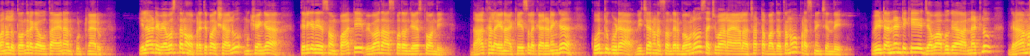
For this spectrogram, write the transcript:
పనులు తొందరగా అవుతాయని అనుకుంటున్నారు. ఇలాంటి వ్యవస్థను ప్రతిపక్షాలు ముఖ్యంగా తెలుగుదేశం పార్టీ వివాదాస్పదం చేస్తోంది. దాఖలైన కేసుల కారణంగా కోర్టు కూడా విచారణ సందర్భంలో సచివాలయాల చట్టబద్ధతను ప్రశ్నించింది. వీటన్నింటికీ జవాబుగా అన్నట్లు గ్రామ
